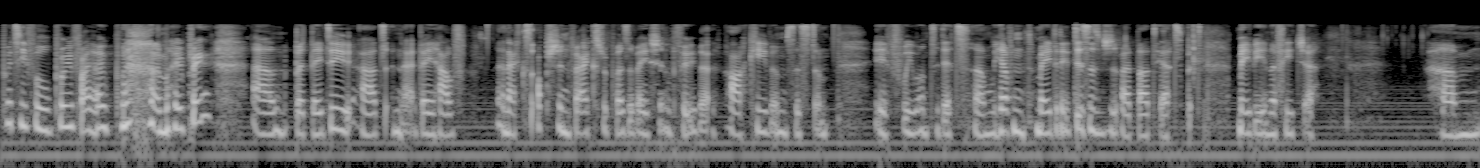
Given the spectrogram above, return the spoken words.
pretty foolproof. I hope I'm hoping, um, but they do add an, they have an X option for extra preservation through the Archivum system if we wanted it. Um, we haven't made any decisions about that yet, but maybe in the future. Um,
